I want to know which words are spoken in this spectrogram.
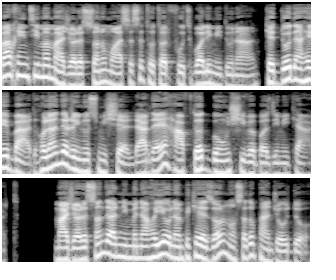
برخی این تیم مجارستان و مؤسس توتال فوتبالی می‌دونن که دو دهه بعد هلند رینوس میشل در دهه هفتاد به اون شیوه بازی می‌کرد. مجارستان در نیمه نهایی المپیک 1952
